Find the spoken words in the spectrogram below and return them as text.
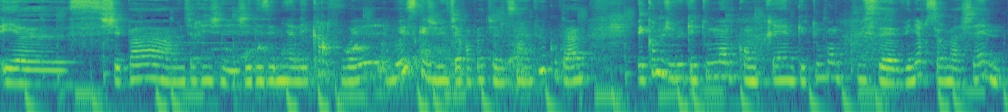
et euh, je sais pas, on dirait j'ai les ai mis à l'écart. Vous voyez, ce que je veux dire En fait, je me sens un peu coupable. Mais comme je veux que tout le monde comprenne, que tout le monde puisse euh, venir sur ma chaîne,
